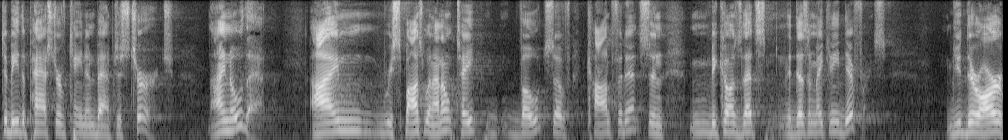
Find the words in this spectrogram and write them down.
to be the pastor of Canaan Baptist Church. I know that. I'm responsible, and I don't take votes of confidence, and because that's it doesn't make any difference. You, there are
